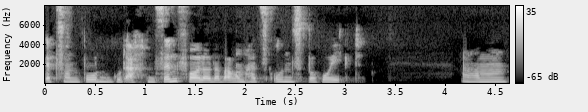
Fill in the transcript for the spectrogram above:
jetzt so ein Bodengutachten sinnvoll oder warum hat es uns beruhigt? Ähm,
